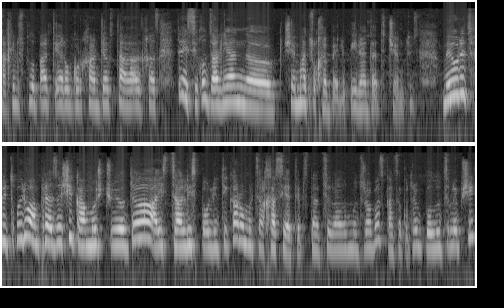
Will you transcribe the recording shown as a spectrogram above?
სახელმწიფო პარტია როგორ ხარჯავს თანხას და ეს იყო ძალიან შემაწუხებელი პირადად ჩემთვის. მეორეც ვიტყვი, რომ ამ ფრაზაში გამოსჭიოდა აი ეს ძალის პოლიტიკა, რომელიც ახასიათებს ნაციონალურ მოძრაობას, განსაკუთრებით ბოლო წლებში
